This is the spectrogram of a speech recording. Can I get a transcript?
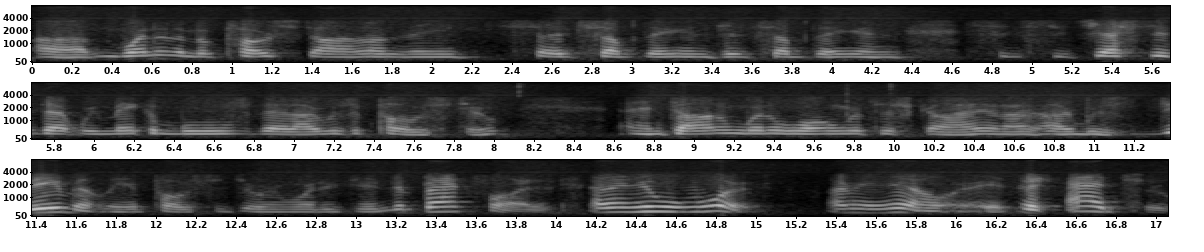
Um, one of them approached Donald, and he said something and did something, and su- suggested that we make a move that I was opposed to. And Donald went along with this guy, and I, I was vehemently opposed to doing what he did. And it backfired, and I knew it would. I mean, you know, it, it had to.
